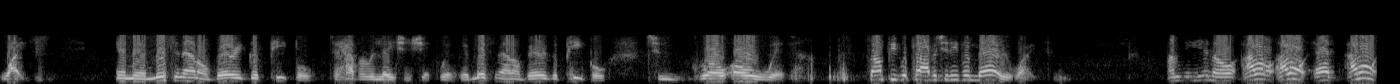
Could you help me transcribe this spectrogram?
whites. And they're missing out on very good people to have a relationship with. They're missing out on very good people to grow old with. Some people probably should even marry whites. I mean, you know, I don't, I don't, I don't,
